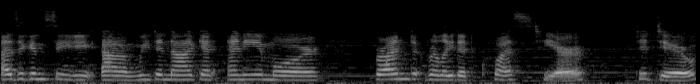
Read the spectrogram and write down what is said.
As you can see, um, we did not get any more friend-related quests here to do.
